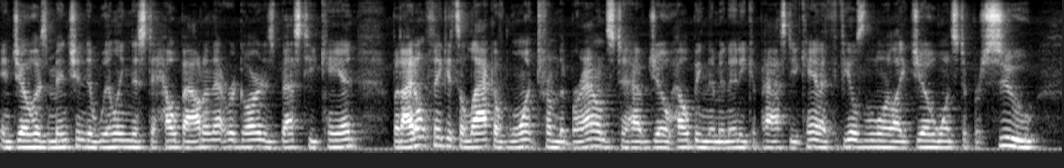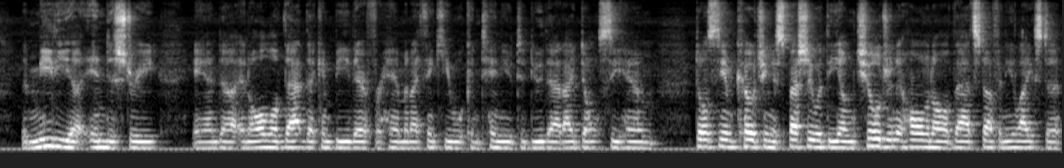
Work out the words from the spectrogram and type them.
And Joe has mentioned a willingness to help out in that regard as best he can. But I don't think it's a lack of want from the Browns to have Joe helping them in any capacity he can. It feels a little more like Joe wants to pursue the media industry and uh, and all of that that can be there for him. And I think he will continue to do that. I don't see him don't see him coaching, especially with the young children at home and all of that stuff. And he likes to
